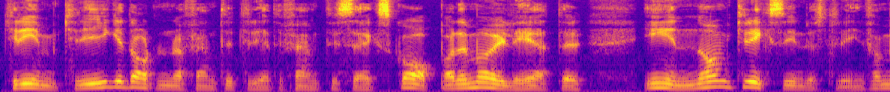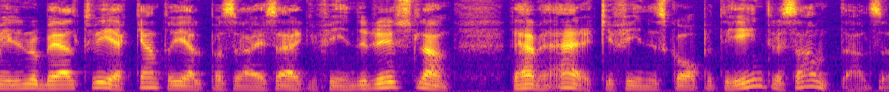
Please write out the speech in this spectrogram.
Krimkriget 1853 till 56, skapade möjligheter inom krigsindustrin. Familjen Nobel tvekar inte att hjälpa Sveriges ärkefiende Ryssland. Det här med ärkefiendeskapet, det är intressant alltså.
